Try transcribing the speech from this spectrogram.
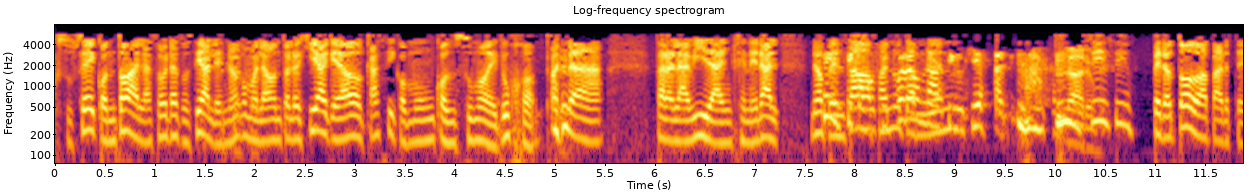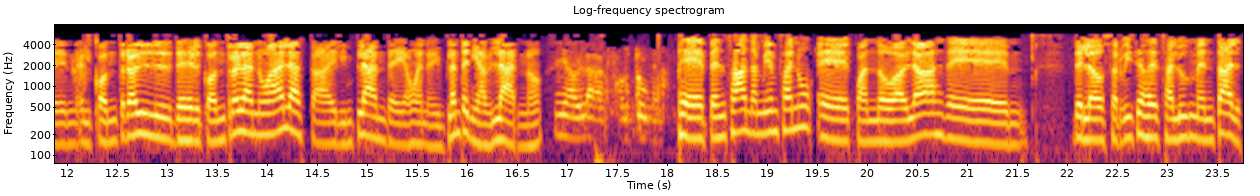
sucede con todas las obras sociales, ¿no? Como la odontología ha quedado casi como un consumo de lujo para, para la vida en general. No, Sí, sí, pensaba, si Fanu, una también... cirugía. Claro. Sí, sí, pero todo aparte, en el control, desde el control anual hasta el implante, y bueno, el implante ni hablar, ¿no? Ni hablar, fortuna. Eh, pensaba también, Fanu, eh, cuando hablabas de, de los servicios de salud mental,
